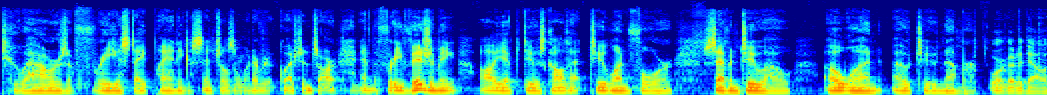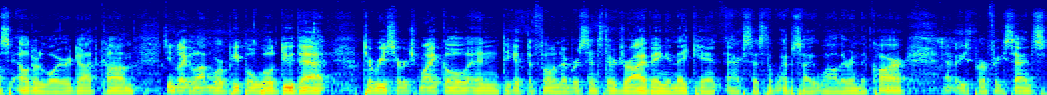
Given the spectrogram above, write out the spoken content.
two hours of free estate planning essentials or whatever your questions are, and the free vision meeting, all you have to do is call that 214 720 0102 number. or go to DallasElderLawyer.com. Seems like a lot more people will do that to research Michael and to get the phone number since they're driving and they can't access the website while they're in the car. That makes perfect sense.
